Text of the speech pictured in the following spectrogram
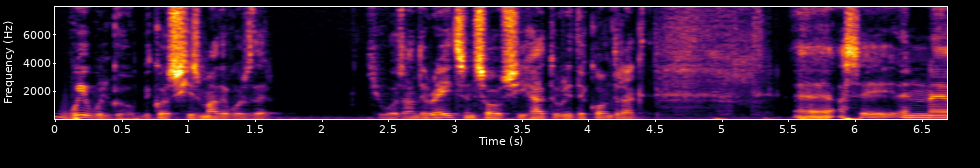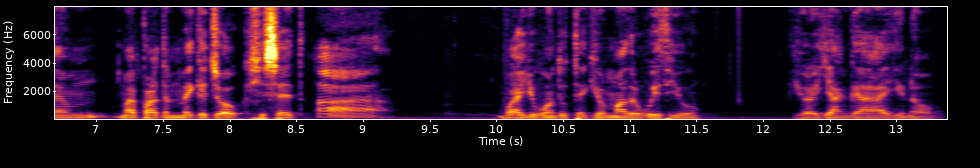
We will go because his mother was there. He was underage, and so she had to read the contract. Uh, I say, and um, my partner make a joke. He said, Ah, why you want to take your mother with you? You're a young guy, you know.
